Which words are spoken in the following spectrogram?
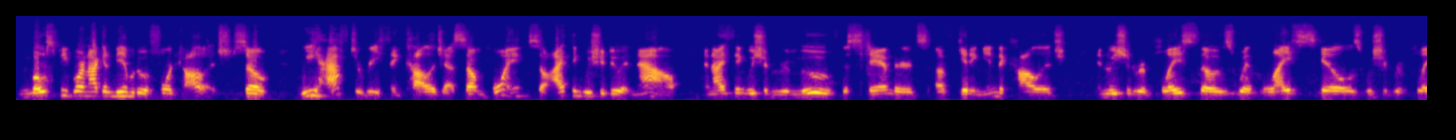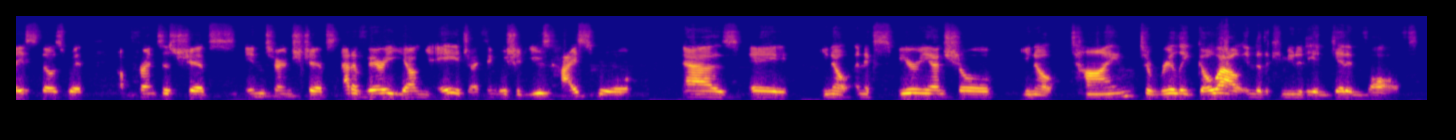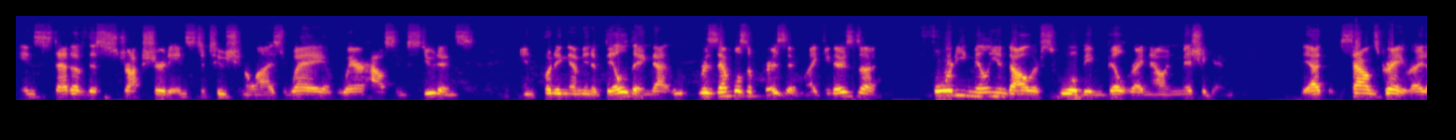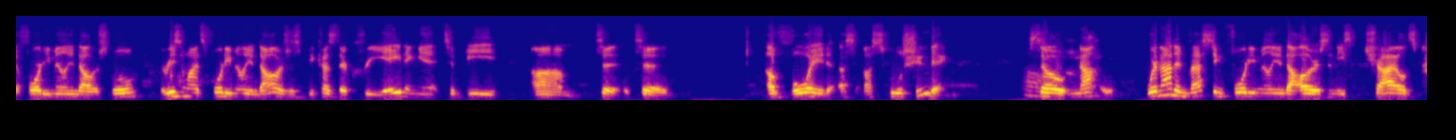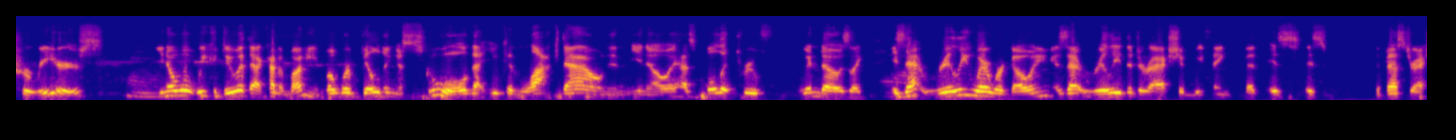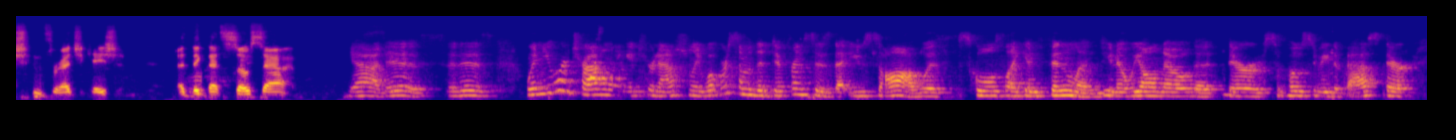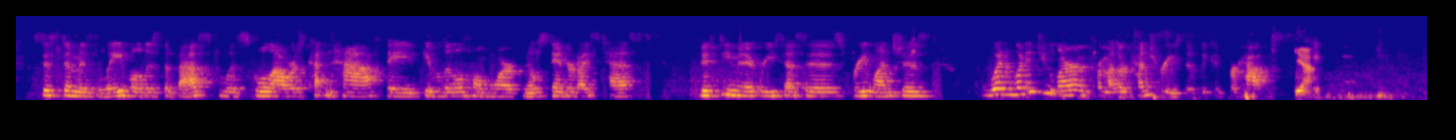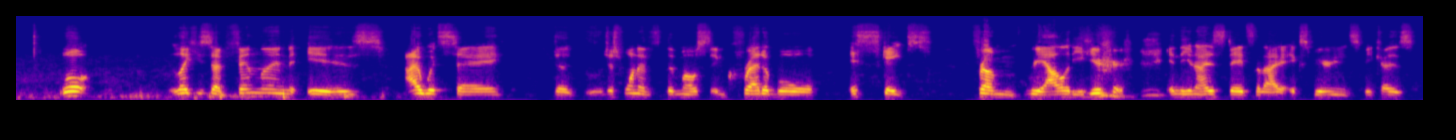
most people are not going to be able to afford college. So we have to rethink college at some point. So I think we should do it now. And I think we should remove the standards of getting into college and we should replace those with life skills. We should replace those with apprenticeships, internships at a very young age. I think we should use high school as a you know an experiential you know time to really go out into the community and get involved instead of this structured institutionalized way of warehousing students and putting them in a building that resembles a prison. Like there's a 40 million dollar school being built right now in michigan. That sounds great right? A 40 million dollar school. The reason why it's 40 million dollars is because they're creating it to be um, to to avoid a, a school shooting. Oh. So not we're not investing forty million dollars in these child's careers. Hmm. You know what we could do with that kind of money, but we're building a school that you can lock down and you know it has bulletproof windows. Like, is that really where we're going? Is that really the direction we think that is is the best direction for education? I think that's so sad. Yeah, it is. It is. When you were traveling internationally, what were some of the differences that you saw with schools like in Finland? You know, we all know that they're supposed to be the best. Their system is labeled as the best with school hours cut in half. They give little homework, no standardized tests, 15 minute recesses, free lunches. What, what did you learn from other countries that we could perhaps? Yeah. Well, like you said, Finland is, I would say, the just one of the most incredible escapes from reality here in the United States that I experienced because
